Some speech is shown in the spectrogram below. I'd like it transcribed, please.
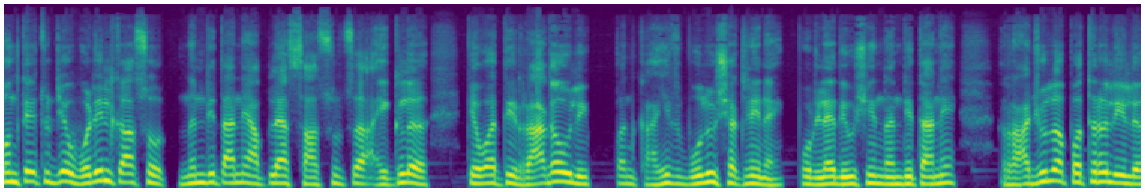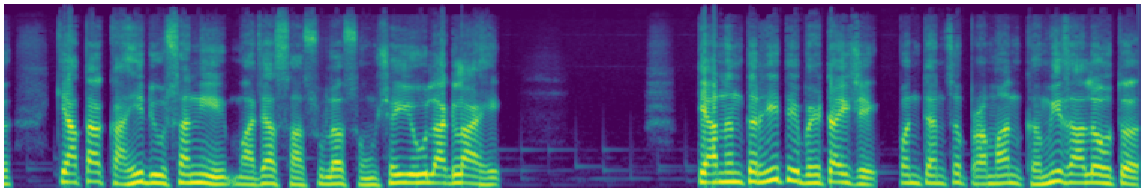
मग ते तुझे वडील का असोत नंदिताने आपल्या सासूचं ऐकलं तेव्हा ती रागावली पण काहीच बोलू शकली नाही. पुढल्या दिवशी नंदिताने राजूला पत्र लिहिलं की आता काही दिवसांनी माझ्या सासूला संशय येऊ लागला आहे. त्यानंतरही ते भेटायचे पण त्यांचं प्रमाण कमी झालं होतं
